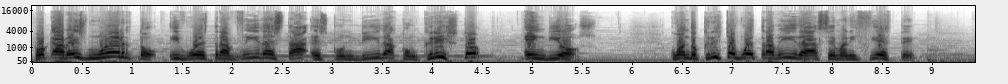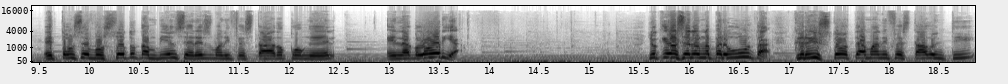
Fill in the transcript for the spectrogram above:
Porque habéis muerto y vuestra vida está escondida con Cristo en Dios. Cuando Cristo vuestra vida se manifieste, entonces vosotros también seréis manifestados con Él en la gloria. Yo quiero hacerle una pregunta. ¿Cristo te ha manifestado en ti?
